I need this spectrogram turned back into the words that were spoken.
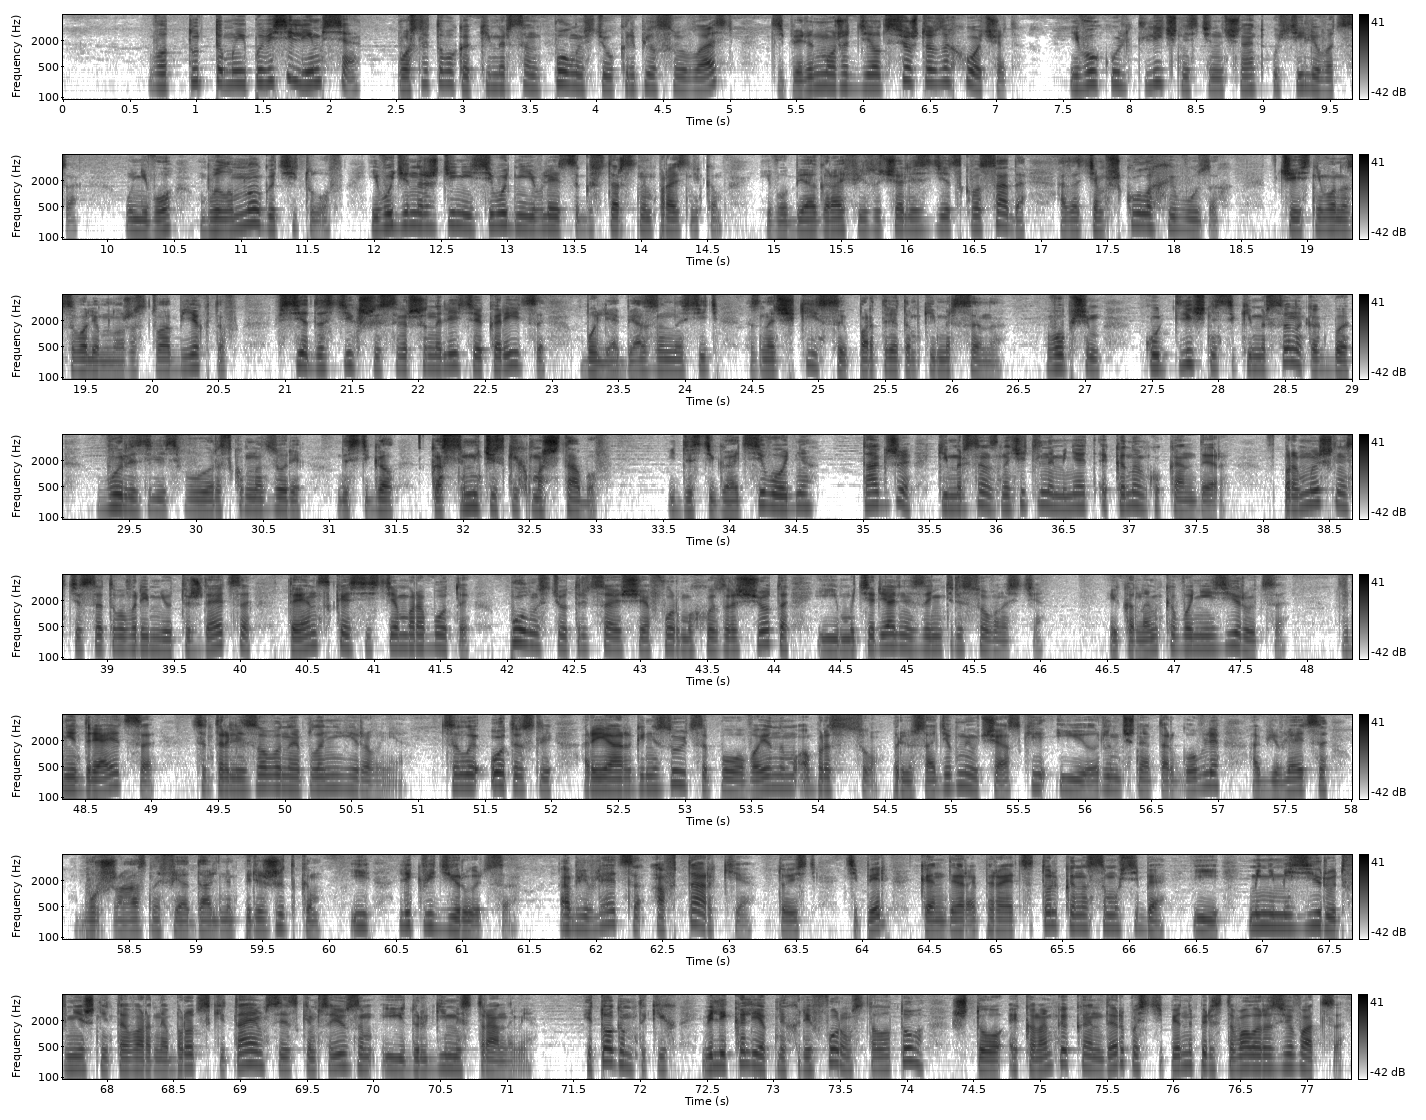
Вот тут-то мы и повеселимся. После того, как Ким Ир Сен полностью укрепил свою власть, теперь он может делать все, что захочет. Его культ личности начинает усиливаться. У него было много титулов. Его день рождения сегодня является государственным праздником. Его биографию изучали с детского сада, а затем в школах и вузах честь него называли множество объектов. Все достигшие совершеннолетия корейцы были обязаны носить значки с портретом Ким Ир Сена. В общем, культ личности Ким Ир Сена, как бы выразились в Роскомнадзоре, достигал космических масштабов. И достигает сегодня. Также Ким Ир Сен значительно меняет экономику КНДР. В промышленности с этого времени утверждается ТНская система работы, полностью отрицающая формы хозрасчета и материальной заинтересованности. Экономика ванизируется – внедряется централизованное планирование. Целые отрасли реорганизуются по военному образцу. Приусадебные участки и рыночная торговля объявляются буржуазно-феодальным пережитком и ликвидируются. Объявляется автаркия, то есть теперь КНДР опирается только на саму себя и минимизирует внешний товарный оборот с Китаем, Советским Союзом и другими странами. Итогом таких великолепных реформ стало то, что экономика КНДР постепенно переставала развиваться,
